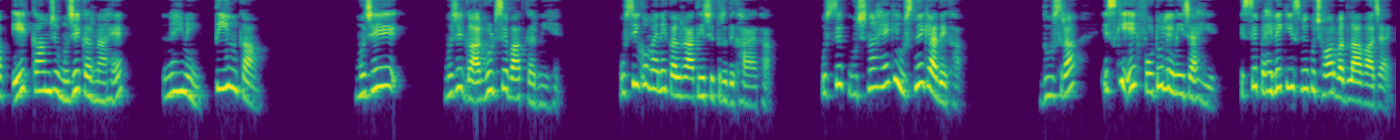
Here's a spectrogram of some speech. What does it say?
अब एक काम जो मुझे करना है, नहीं नहीं, तीन काम। मुझे मुझे गारवुड से बात करनी है। उसी को मैंने कल रात ये चित्र दिखाया था। उससे पूछना है कि उसने क्या देखा। दूसरा इसकी एक फ़ोटो लेनी चाहिए। इससे पहले कि इसमें कुछ और बदलाव आ जाए।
